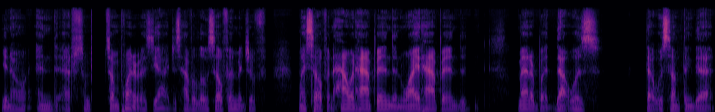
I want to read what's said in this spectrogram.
You know, and at some some point it was, yeah, I just have a low self image of myself and how it happened and why it happened. It matter, but that was that was something that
